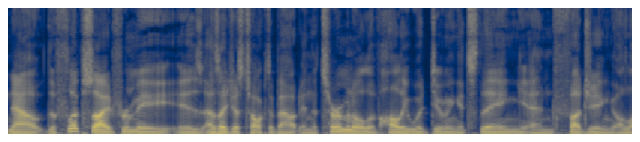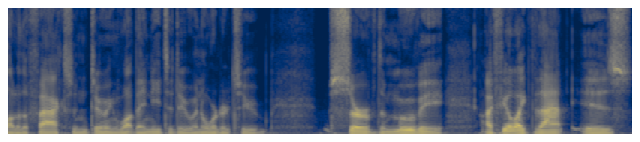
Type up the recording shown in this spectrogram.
now the flip side for me is as i just talked about in the terminal of hollywood doing its thing and fudging a lot of the facts and doing what they need to do in order to serve the movie I feel like that is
